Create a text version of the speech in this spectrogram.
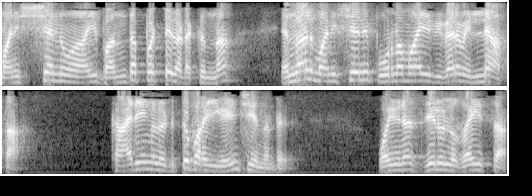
മനുഷ്യനുമായി ബന്ധപ്പെട്ട് കിടക്കുന്ന എന്നാൽ മനുഷ്യന് പൂർണമായ വിവരമില്ലാത്ത കാര്യങ്ങൾ എടുത്തു പറയുകയും ചെയ്യുന്നുണ്ട്. വയുനസ്ജിലുൽ ഗൈസ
